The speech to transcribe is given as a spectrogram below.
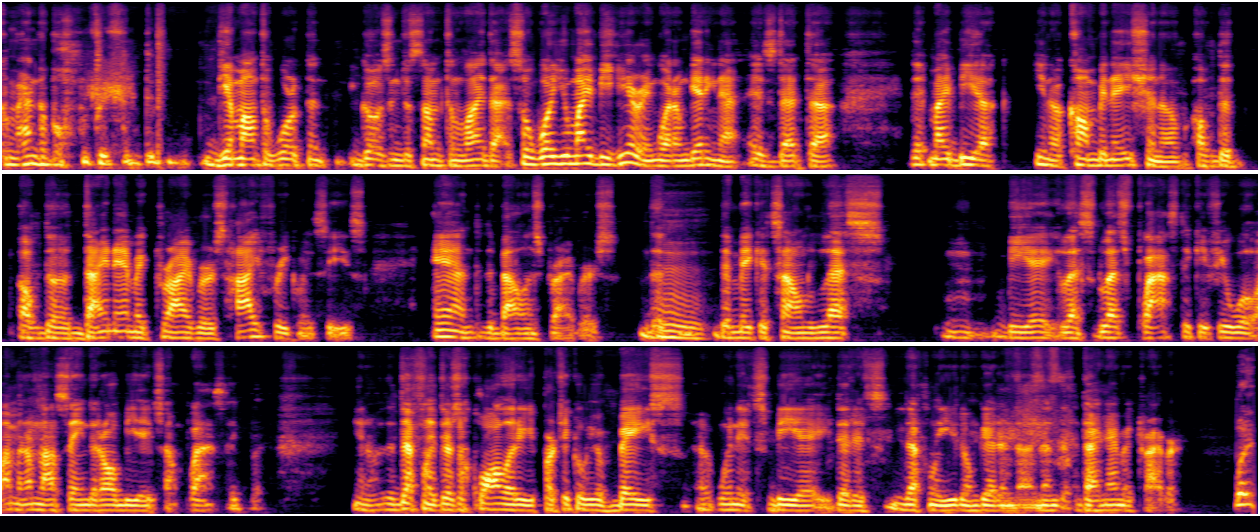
commendable the amount of work that goes into something like that. So what you might be hearing, what I'm getting at, is that uh, that might be a you know combination of of the of the dynamic drivers, high frequencies, and the balance drivers that Mm. that make it sound less BA, less less plastic, if you will. I mean, I'm not saying that all BA sound plastic, but you know, definitely there's a quality, particularly of bass, uh, when it's BA, that it's definitely you don't get in a, in a dynamic driver. Well,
